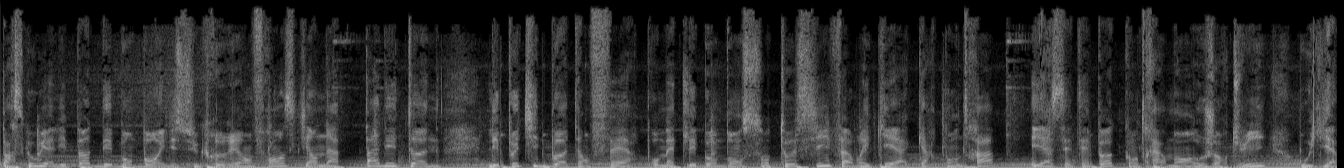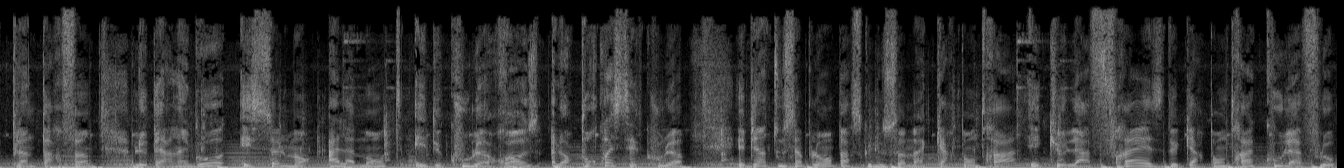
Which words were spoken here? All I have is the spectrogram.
Parce que oui, à l'époque des bonbons et des sucreries en France, il n'y en a pas des tonnes. Les petites boîtes en fer pour mettre les bonbons sont aussi fabriquées à Carpentras. Et à cette époque, contrairement à aujourd'hui, où il y a plein de parfums, le berlingot est seulement à la menthe et de couleur rose. Alors pourquoi cette couleur? Eh bien tout simplement parce que nous sommes à Carpentras et que la fraise de Carpentras coule à flot.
